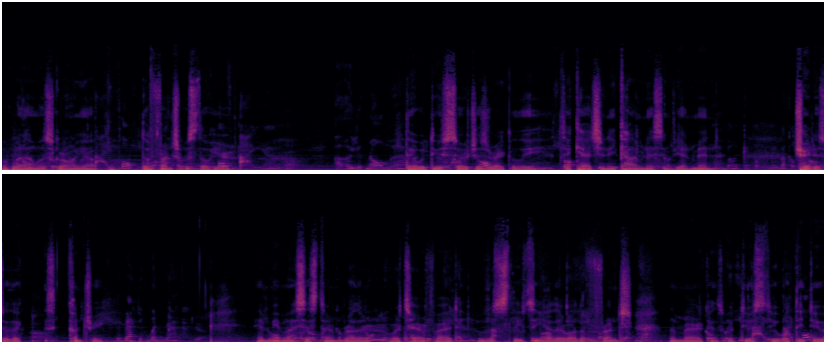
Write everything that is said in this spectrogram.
But when I was growing up, the French was still here. They would do searches regularly to catch any communists and Viet Minh, traitors of the country. And me my sister and brother were terrified. We would sleep together while the French, Americans would just do what they do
